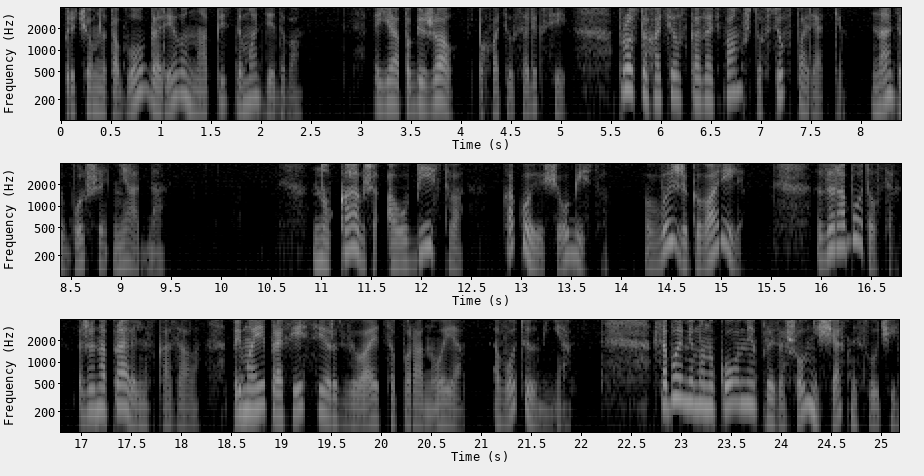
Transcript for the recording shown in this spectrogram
причем на табло горела надпись «Домодедово». «Я побежал», — спохватился Алексей. «Просто хотел сказать вам, что все в порядке. Надя больше не одна». «Но как же? А убийство? Какое еще убийство? Вы же говорили». Заработался. Жена правильно сказала. При моей профессии развивается паранойя. Вот и у меня. С обоими Мануковыми произошел несчастный случай.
